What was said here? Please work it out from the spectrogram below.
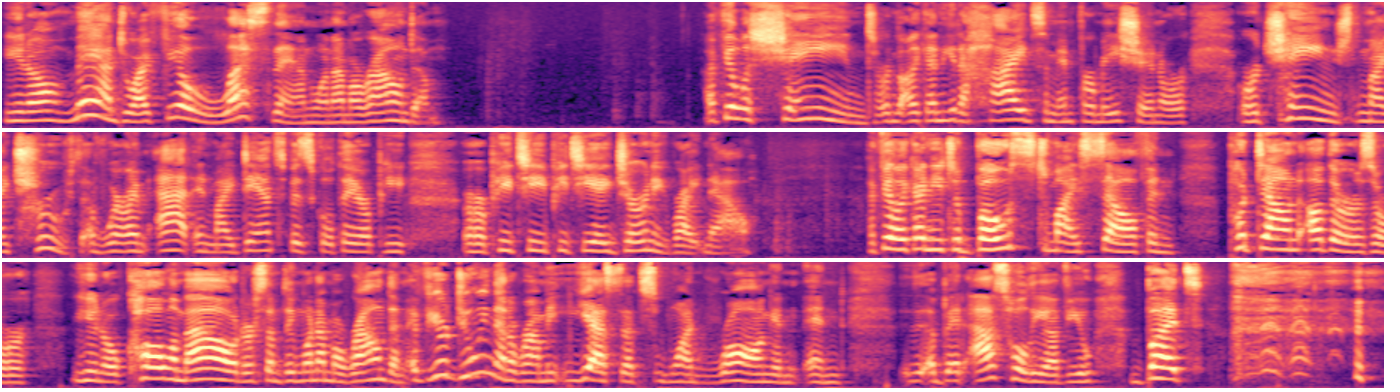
you know, man, do I feel less than when I'm around them. I feel ashamed or like I need to hide some information or or change my truth of where I'm at in my dance physical therapy or PT PTA journey right now. I feel like I need to boast myself and put down others or you know call them out or something when I'm around them. If you're doing that around me, yes, that's one wrong and and a bit assholey of you, but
